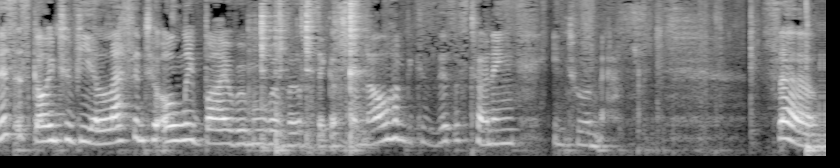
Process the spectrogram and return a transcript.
This is going to be a lesson to only buy removable stickers from now on because this is turning into a mess. So,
